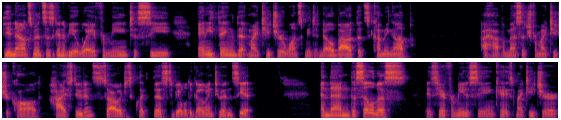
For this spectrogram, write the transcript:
The announcements is going to be a way for me to see anything that my teacher wants me to know about that's coming up. I have a message from my teacher called Hi Students, so I would just click this to be able to go into it and see it. And then the syllabus is here for me to see in case my teacher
